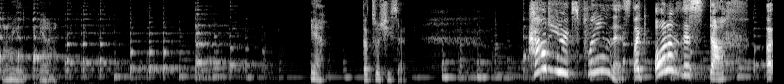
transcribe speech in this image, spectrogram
I mean, you know. Yeah, that's what she said. How do you explain this? Like all of this stuff. Uh,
